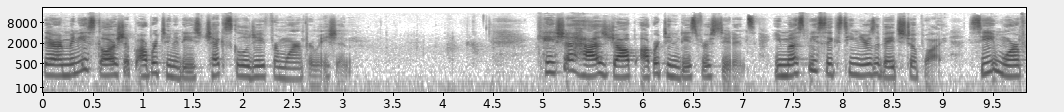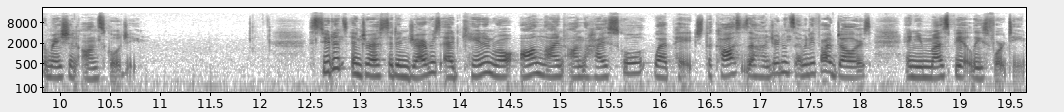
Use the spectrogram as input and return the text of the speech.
There are many scholarship opportunities. Check Schoology for more information. Keisha has job opportunities for students. You must be 16 years of age to apply. See more information on Schoology. Students interested in driver's ed can enroll online on the high school webpage. The cost is $175 and you must be at least 14.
